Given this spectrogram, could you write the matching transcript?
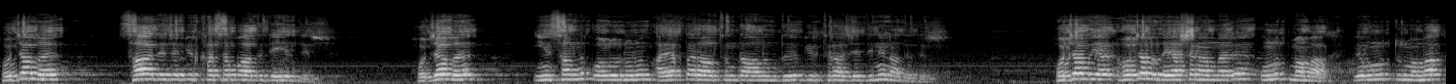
Hocalı sadece bir kasaba adı değildir. Hocalı, insanlık onurunun ayaklar altında alındığı bir trajedinin adıdır. Hocalı, Hocalı'da yaşananları unutmamak ve unutturmamak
